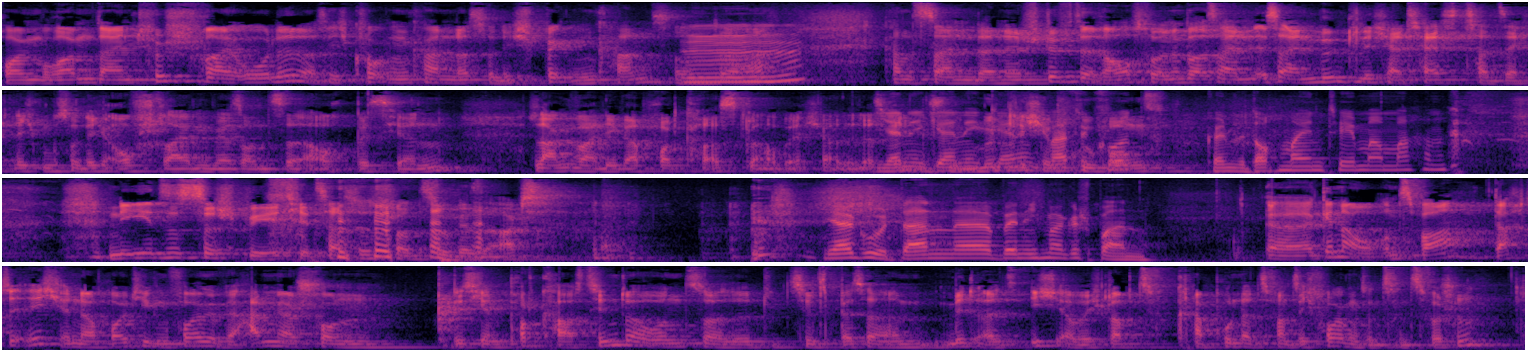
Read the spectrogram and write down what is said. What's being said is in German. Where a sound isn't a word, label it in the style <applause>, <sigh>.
Räum, räum deinen Tisch frei, Ole, dass ich gucken kann, dass du nicht spicken kannst. Und mhm. äh, kannst dann deine Stifte rausholen. Aber es ist ein, ist ein mündlicher Test tatsächlich, musst du nicht aufschreiben, wäre sonst auch ein bisschen langweiliger Podcast, glaube ich. Also deswegen Janik, Janik, mündliche Janik, warte Prüfung. kurz. Können wir doch mal ein Thema machen? <laughs> nee, jetzt ist es zu spät, jetzt hast du es schon zugesagt. <laughs> ja gut, dann äh, bin ich mal gespannt. Äh, genau, und zwar dachte ich in der heutigen Folge, wir haben ja schon bisschen Podcast hinter uns, also du zählst besser mit als ich, aber ich glaube knapp 120 Folgen sind es inzwischen.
